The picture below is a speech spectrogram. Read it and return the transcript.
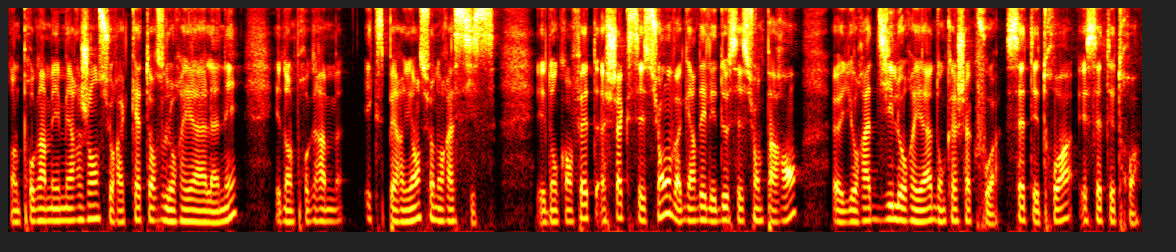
Dans le programme émergence, il y aura 14 lauréats à l'année et dans le programme expérience, il y en aura 6. Et donc en fait, à chaque session, on va garder les deux sessions par an, euh, il y aura 10 lauréats donc à chaque fois, 7 et 3 et 7 et 3.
